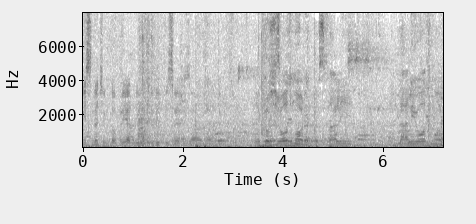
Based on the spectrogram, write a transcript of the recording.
mislim da će im to prijati i da će biti sveži za, za utakmicu. Rekao si odmor, da li, da li odmor,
